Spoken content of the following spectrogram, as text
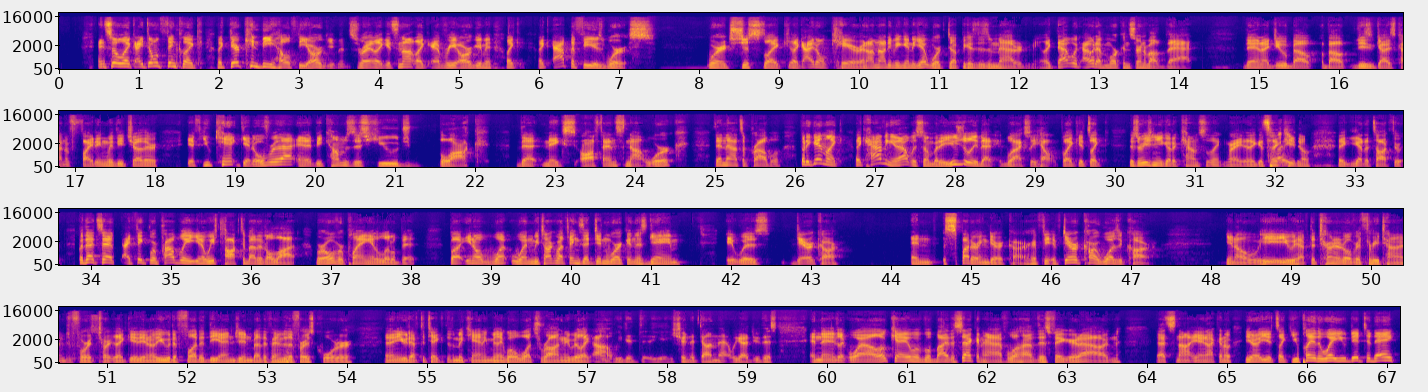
and so like i don't think like like there can be healthy arguments right? Like it's not like every argument like like apathy is worse where it's just like like i don't care and i'm not even going to get worked up because it doesn't matter to me. Like that would i would have more concern about that than i do about about these guys kind of fighting with each other. If you can't get over that and it becomes this huge block that makes offense not work then that's a problem. But again like like having it out with somebody usually that will actually help. Like it's like there's a reason you go to counseling right? Like it's like right. you know like you got to talk through it. But that said i think we're probably you know we've talked about it a lot. We're overplaying it a little bit. But you know what when we talk about things that didn't work in this game it was derek carr and sputtering derek carr. If, if derek carr was a car you know, he you would have to turn it over three times before it tur- like you know you would have flooded the engine by the end of the first quarter. And then you would have to take to the mechanic and be like, well, what's wrong? And he'd be like, oh, we did, th- you shouldn't have done that. We got to do this. And then he's like, well, okay, well, well, by the second half, we'll have this figured out. And that's not, you're not going to, you know, it's like you play the way you did today.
